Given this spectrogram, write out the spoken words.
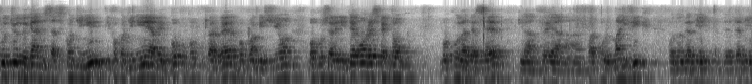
culture de gagne, ça se continue. Il faut continuer avec beaucoup, beaucoup de ferveur, beaucoup d'ambition, beaucoup de sérénité, en respectant beaucoup l'adversaire, qui a fait un, parcours magnifique pendant le dernier, le dernier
